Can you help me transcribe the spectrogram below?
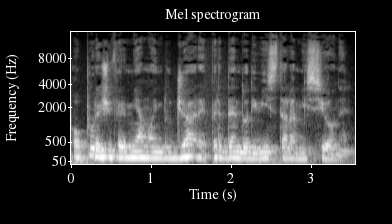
oppure ci fermiamo a indugiare perdendo di vista la missione?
